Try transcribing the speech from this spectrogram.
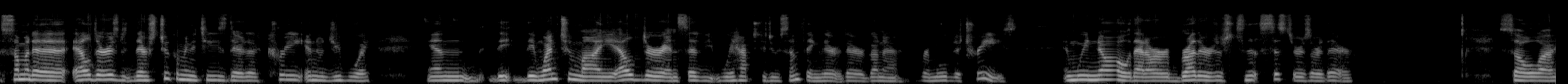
some of the elders, there's two communities there, the Cree and Ojibwe. And they, they went to my elder and said, we have to do something. They're, they're gonna remove the trees. And we know that our brothers or sisters are there. So uh,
